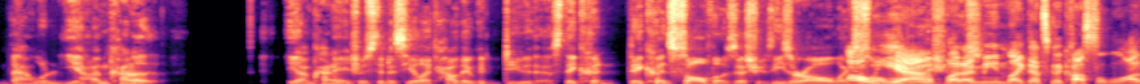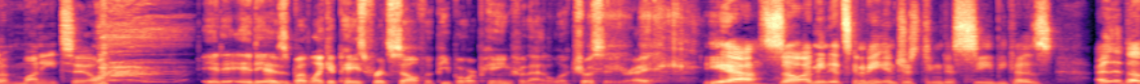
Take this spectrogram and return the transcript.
That would yeah. I'm kind of yeah. I'm kind of interested to see like how they would do this. They could they could solve those issues. These are all like oh yeah, but I mean like that's going to cost a lot of money too. it it is, but like it pays for itself if people are paying for that electricity, right? Yeah, so I mean, it's going to be interesting to see because uh, the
